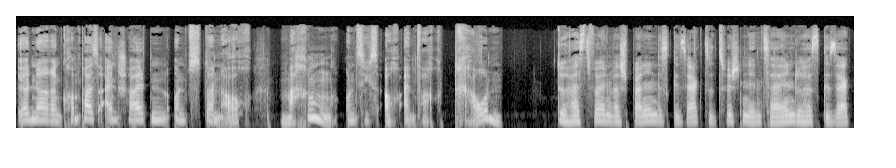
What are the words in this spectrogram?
inneren Kompass einschalten und dann auch machen und sich auch einfach trauen. Du hast vorhin was Spannendes gesagt, so zwischen den Zeilen. Du hast gesagt,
